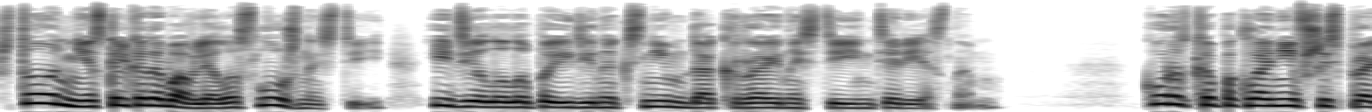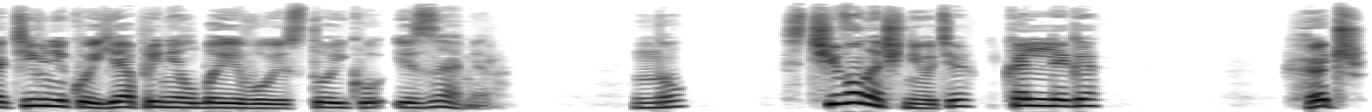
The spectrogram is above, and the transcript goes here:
что несколько добавляло сложностей и делало поединок с ним до крайности интересным. Коротко поклонившись противнику, я принял боевую стойку и замер. «Ну, с чего начнете, коллега?» «Хедж»,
